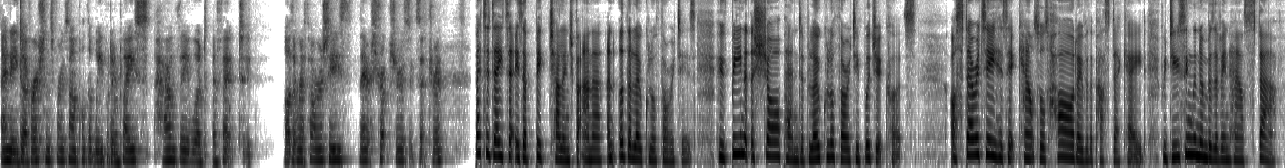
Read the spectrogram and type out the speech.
any diversions, for example, that we put in place, how they would affect other authorities, their structures, etc. Better data is a big challenge for Anna and other local authorities who've been at the sharp end of local authority budget cuts. Austerity has hit councils hard over the past decade, reducing the numbers of in house staff.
